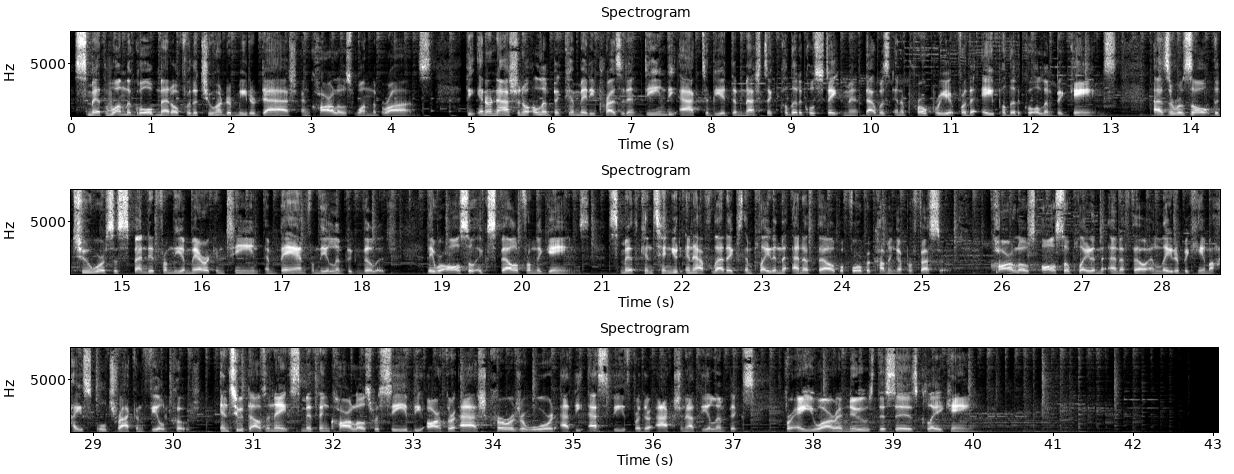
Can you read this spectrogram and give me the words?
Smith won the gold medal for the 200 meter dash, and Carlos won the bronze. The International Olympic Committee president deemed the act to be a domestic political statement that was inappropriate for the apolitical Olympic Games. As a result, the two were suspended from the American team and banned from the Olympic Village. They were also expelled from the Games. Smith continued in athletics and played in the NFL before becoming a professor. Carlos also played in the NFL and later became a high school track and field coach. In 2008, Smith and Carlos received the Arthur Ashe Courage Award at the ESPYs for their action at the Olympics. For AURN News, this is Clay Cane.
